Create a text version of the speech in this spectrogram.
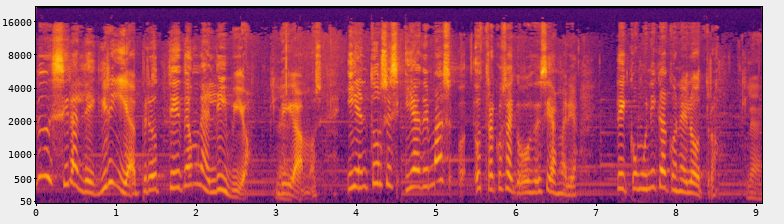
no decir alegría, pero te da un alivio, claro. digamos. Y entonces, y además, otra cosa que vos decías, María, te comunica con el otro. Claro.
